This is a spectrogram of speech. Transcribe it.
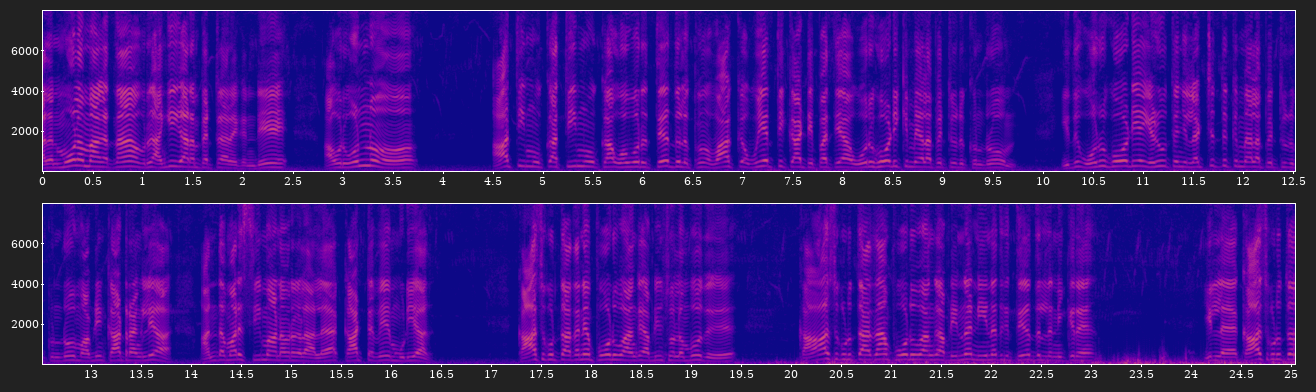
அதன் மூலமாகத்தான் அவர் அங்கீகாரம் பெற்றாரை கண்டு. அவர் ஒன்றும் அதிமுக திமுக ஒவ்வொரு தேர்தலுக்கும் வாக்கை உயர்த்தி காட்டி பார்த்தியா ஒரு கோடிக்கு மேலே பெற்றிருக்கின்றோம். இது ஒரு கோடியே எழுபத்தஞ்சு லட்சத்துக்கு மேலே பெற்றிருக்கின்றோம் அப்படின்னு காட்டுறாங்க இல்லையா? அந்த மாதிரி சீமானவர்களால் காட்டவே முடியாது. காசு கொடுத்தா தானே போடுவாங்க அப்படின்னு சொல்லும்போது காசு கொடுத்தா தான் போடுவாங்க அப்படின்னா நீ என்னத்துக்கு தேர்தலில் நிற்கிற இல்லை காசு கொடுத்தா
